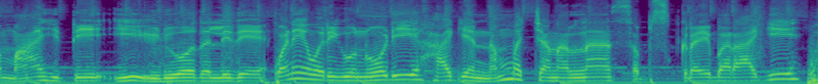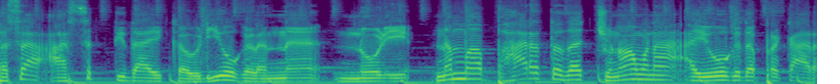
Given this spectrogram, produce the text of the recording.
ಮಾಹಿತಿ ಈ ವಿಡಿಯೋದಲ್ಲಿದೆ. ಕೊನೆಯವರೆಗೂ ನೋಡಿ, ಹಾಗೆ ನಮ್ಮ ಚಾನೆಲ್ನ ಸಬ್ಸ್ಕ್ರೈಬರ್ ಆಗಿ ಹೊಸ ಆಸಕ್ತಿದಾಯಕ ವಿಡಿಯೋಗಳನ್ನ ನೋಡಿ. ನಮ್ಮ ಭಾರತದ ಚುನಾವಣಾ ಆಯೋಗದ ಪ್ರಕಾರ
